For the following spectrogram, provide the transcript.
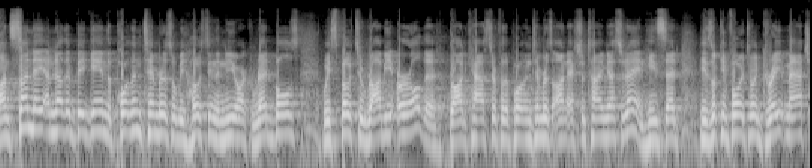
On Sunday, another big game. The Portland Timbers will be hosting the New York Red Bulls. We spoke to Robbie Earle, the broadcaster for the Portland Timbers, on Extra Time yesterday, and he said he's looking forward to a great match.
